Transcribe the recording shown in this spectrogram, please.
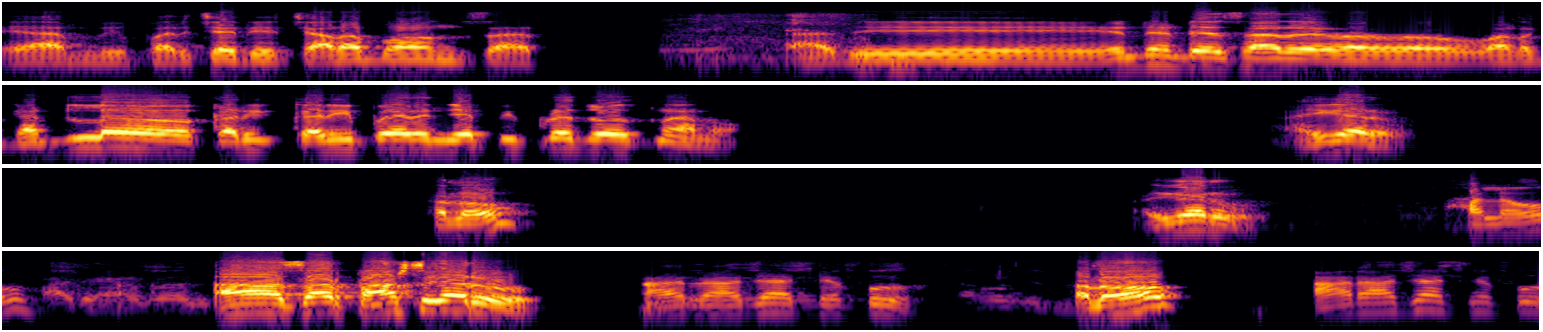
అయ్యా మీ పరిచర్య చాలా బాగుంది సార్. అది ఏంటంటే సార్ వాళ్ళ గడ్డలో కరి కరిగిపోయారని చెప్పి ఇప్పుడే చూస్తున్నాను. అయ్యగారు హలో? అయ్యగారు హలో. ఆ సార్ పాస్టర్ గారు. ఆ రాజా చెప్పు. హలో. ఆ రాజా చెప్పు.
